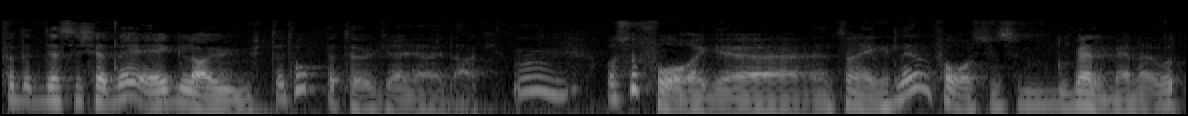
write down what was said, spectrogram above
det, det som skjedde, jeg la ut et hoppetau-greier i dag. Mm. Og så får jeg eh, en sånn egentlig en forholdsvis velmenende det var-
